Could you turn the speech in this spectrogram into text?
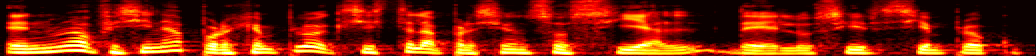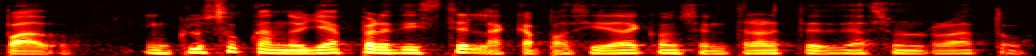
en una oficina, por ejemplo, existe la presión social de lucir siempre ocupado, incluso cuando ya perdiste la capacidad de concentrarte desde hace un rato.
